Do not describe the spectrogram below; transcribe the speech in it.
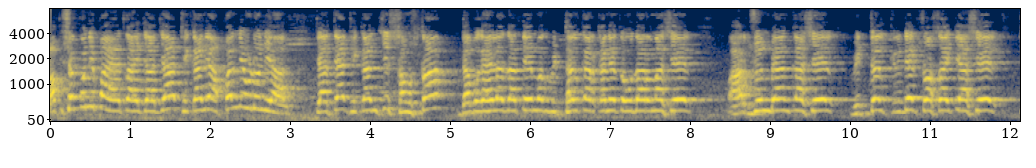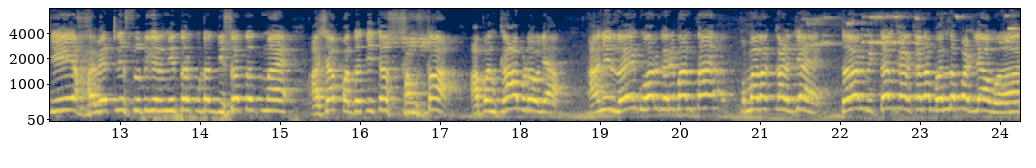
अपशकुनी पाहायचं आहे ज्या ज्या ठिकाणी आपण निवडून याल त्या त्या ठिकाणची संस्था डबघायला जाते. मग विठ्ठल कारखान्याचं उदाहरण असेल अर्जुन बँक असेल विठ्ठल क्रेडिट सोसायटी असेल ती हवेतली सुतगिरणी तर कुठं दिसतच नाही. अशा पद्धतीच्या संस्था आपण का बुडवल्या? आणि लय गोरगरिबांचा तुम्हाला काळजी आहे. तर विठ्ठल कारखाना बंद पडल्यावर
